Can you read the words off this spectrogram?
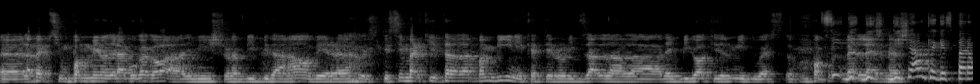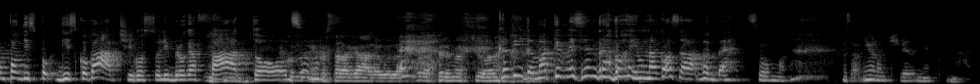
eh, la Pepsi un po' meno della Coca-Cola la definisce una bibita no? per, che sembra architettata da bambini e che è terrorizzato dalla, dai bigotti del Midwest. Un po' sì, d- dice anche che spera un po' di, spo- di scoparci con questo libro che ha fatto insomma. questa la gara quella, quell'affermazione capito? Ma che mi sembra poi una cosa vabbè insomma. So, io non ci vedo niente di male.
